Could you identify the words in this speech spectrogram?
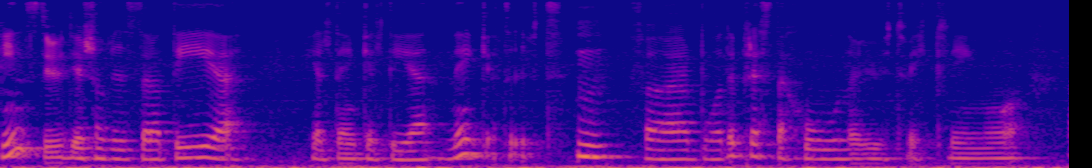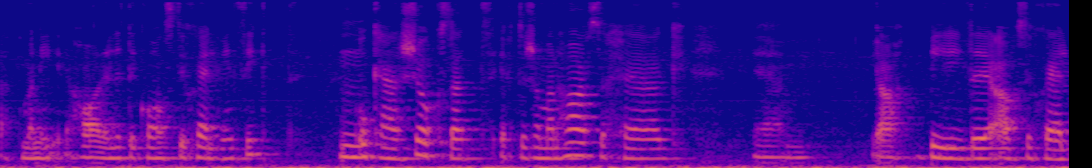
Finns studier som visar att det helt enkelt är negativt mm. för både prestation och utveckling och att man har en lite konstig självinsikt. Mm. Och kanske också att eftersom man har så hög eh, ja, bild av sig själv,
